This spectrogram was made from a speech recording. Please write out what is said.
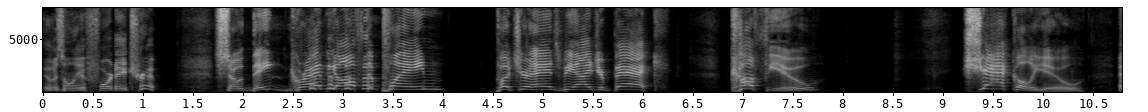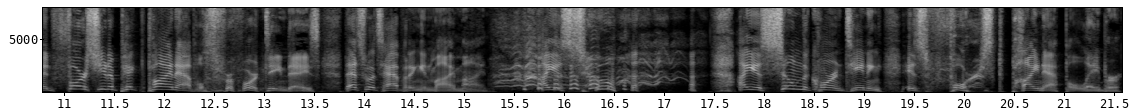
It was only a four day trip. So they grab you off the plane, put your hands behind your back, cuff you, shackle you, and force you to pick pineapples for 14 days. That's what's happening in my mind. I assume I assume the quarantining is forced pineapple labor.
